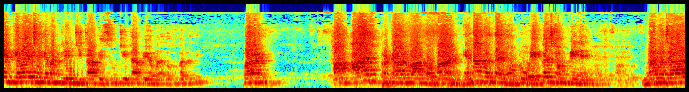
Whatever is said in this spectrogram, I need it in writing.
એમ કહેવાય છે કે એમાં ક્લીન ચીટ આપી, શું ચીટ આપી મને તો ખબર નથી. પણ આ આ જ પ્રકારનું આ કૌભાંડ એના કરતા મોટું એક જ કંપનીને નવ હજાર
